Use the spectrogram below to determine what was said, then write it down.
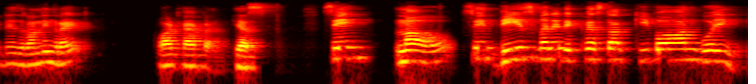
It is running right. What happened? Yes. See now, see these many requests are keep on going.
